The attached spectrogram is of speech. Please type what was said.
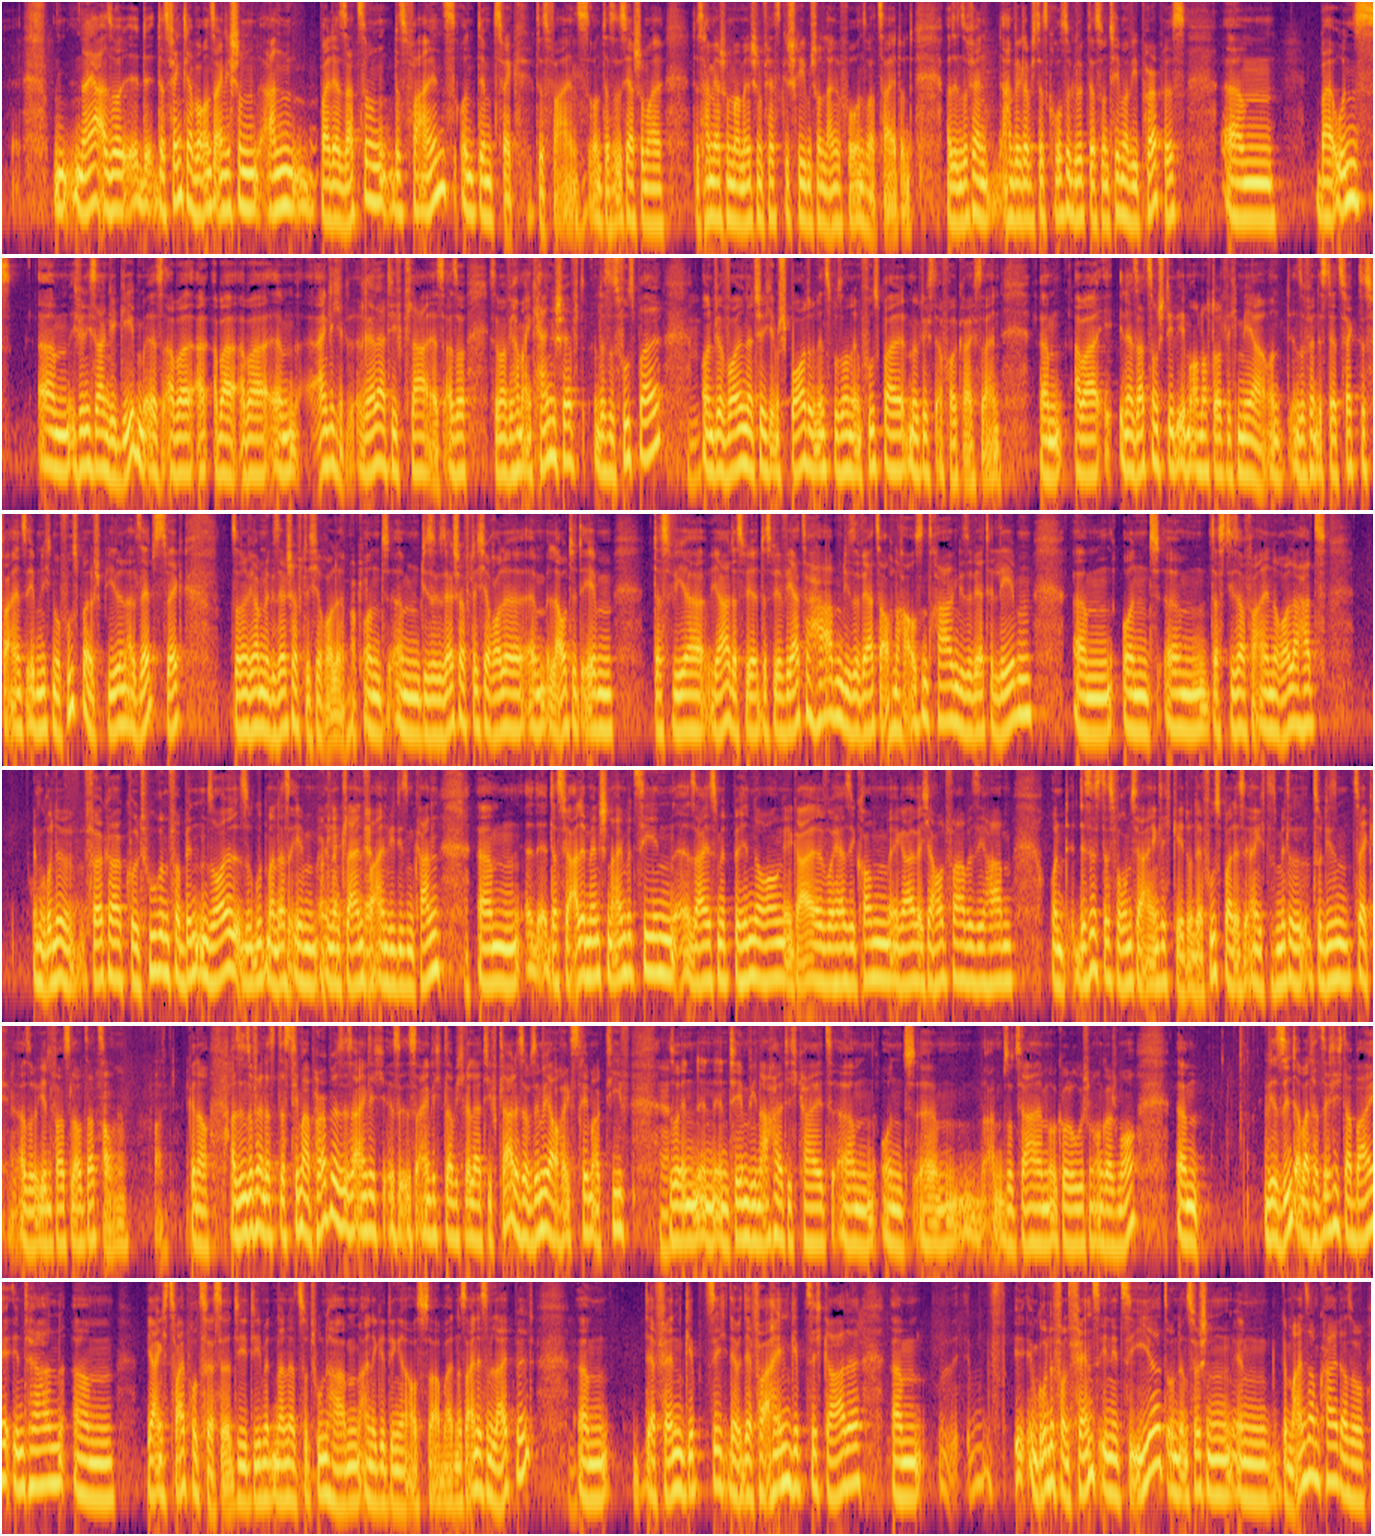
naja, also das fängt ja bei uns eigentlich schon an bei der Satzung des Vereins und dem Zweck des Vereins. Mhm. Und das ist ja schon mal, das haben ja schon mal Menschen festgeschrieben, schon lange vor unserer Zeit. Und also insofern haben wir, glaube ich, das große Glück, dass so ein Thema wie Purpose ähm, bei uns ähm, ich will nicht sagen gegeben ist, aber, aber, aber ähm, eigentlich relativ klar ist. Also ich sag mal, wir haben ein Kerngeschäft und das ist Fußball mhm. und wir wollen natürlich im Sport und insbesondere im Fußball möglichst erfolgreich sein. Ähm, aber in der Satzung steht eben auch noch deutlich mehr und insofern ist der Zweck des Vereins eben nicht nur Fußball spielen als Selbstzweck, sondern wir haben eine gesellschaftliche Rolle. Okay. Und ähm, diese gesellschaftliche Rolle ähm, lautet eben, dass wir, ja, dass wir, dass wir Werte haben, diese Werte auch nach außen tragen, diese Werte leben ähm, und ähm, dass dieser Verein eine Rolle hat, im Grunde Völker, Kulturen verbinden soll, so gut man das eben okay. in einem kleinen ja. Verein wie diesem kann, ähm, dass wir alle Menschen einbeziehen, sei es mit Behinderung, egal woher sie kommen, egal welche Hautfarbe sie haben. Und das ist das, worum es ja eigentlich geht. Und der Fußball ist eigentlich das Mittel zu diesem Zweck, also jedenfalls laut Satzung. Genau. Also insofern, das, das Thema Purpose ist eigentlich, ist, ist eigentlich, glaube ich, relativ klar. Deshalb sind wir ja auch extrem aktiv ja. so in, in, in Themen wie Nachhaltigkeit ähm, und ähm, sozialem, ökologischen Engagement. Ähm, wir sind aber tatsächlich dabei, intern ähm, ja eigentlich zwei Prozesse, die, die miteinander zu tun haben, einige Dinge auszuarbeiten. Das eine ist ein Leitbild. Mhm. Ähm, der Fan gibt sich, der, der Verein gibt sich gerade ähm, im Grunde von Fans initiiert und inzwischen in Gemeinsamkeit, also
